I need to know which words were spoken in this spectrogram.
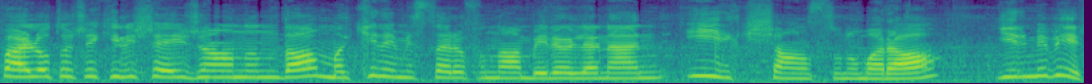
Süper Loto çekiliş heyecanında makinemiz tarafından belirlenen ilk şanslı numara 21.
